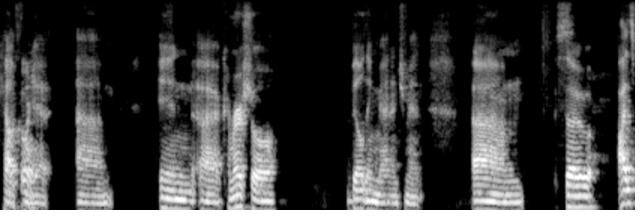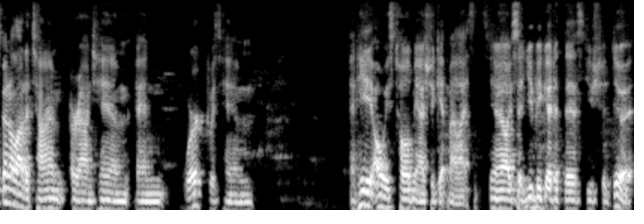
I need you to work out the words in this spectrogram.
California, um, in uh, commercial building management. Um, so I spent a lot of time around him and worked with him. And he always told me I should get my license. You know, he said, "You'd be good at this. You should do it."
